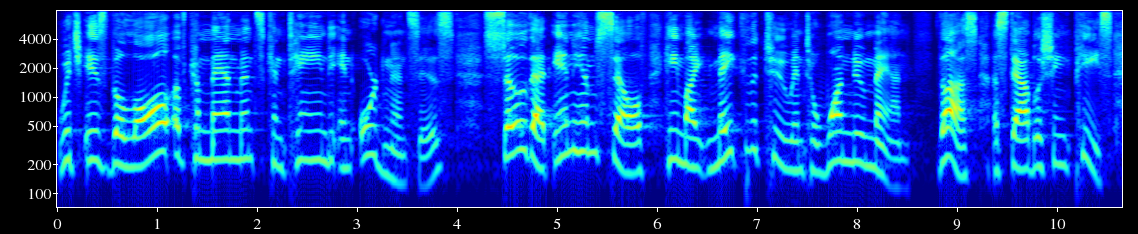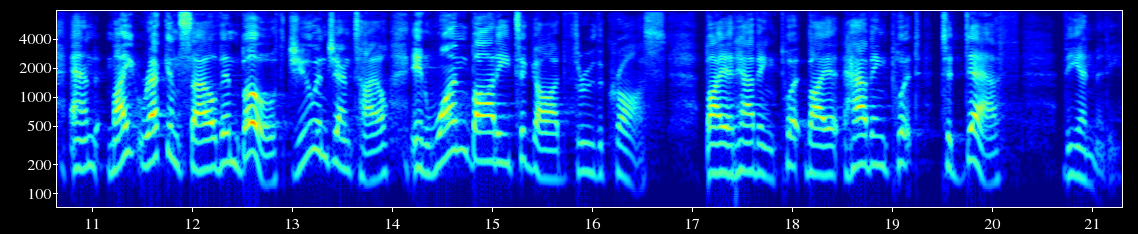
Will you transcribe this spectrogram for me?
which is the law of commandments contained in ordinances, so that in himself he might make the two into one new man, thus establishing peace, and might reconcile them both, Jew and Gentile, in one body to God through the cross, by it having put, by it having put to death the enmity.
